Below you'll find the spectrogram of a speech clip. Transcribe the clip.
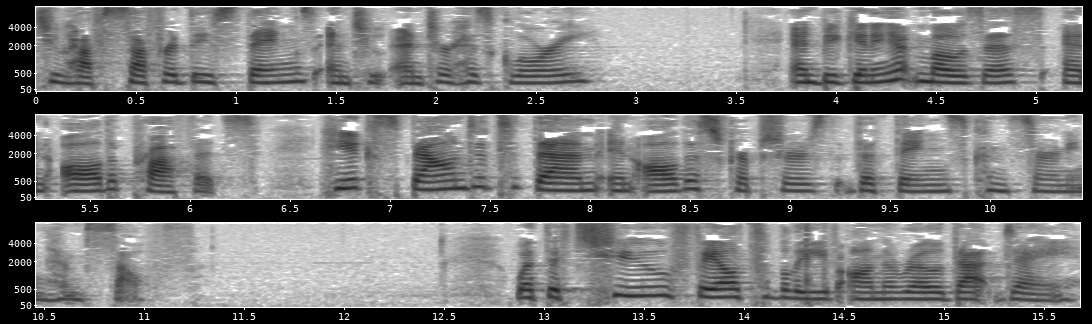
to have suffered these things and to enter his glory? And beginning at Moses and all the prophets, he expounded to them in all the scriptures the things concerning himself. What the two failed to believe on the road that day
